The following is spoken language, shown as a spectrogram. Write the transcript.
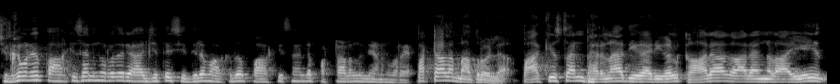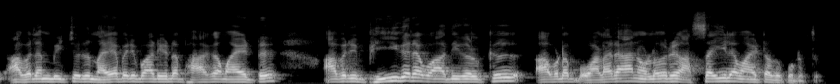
ചുരുക്കം പറഞ്ഞാൽ പാകിസ്ഥാൻ എന്ന് പറയുന്നത് രാജ്യത്തെ ശിഥിലമാക്കുന്നത് പാകിസ്ഥാനിലെ പട്ടാളം തന്നെയാണെന്ന് പറയാം. പട്ടാളം മാത്രമല്ല പാകിസ്ഥാൻ ഭരണാധികാരികൾ കാലാകാലങ്ങളായി അവലംബിച്ചൊരു നയപരിപാടിയുടെ ഭാഗമായിട്ട് അവർ ഭീകരവാദികൾക്ക് അവിടെ വളരാനുള്ള ഒരു അസൈലമായിട്ട് അത് കൊടുത്തു.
